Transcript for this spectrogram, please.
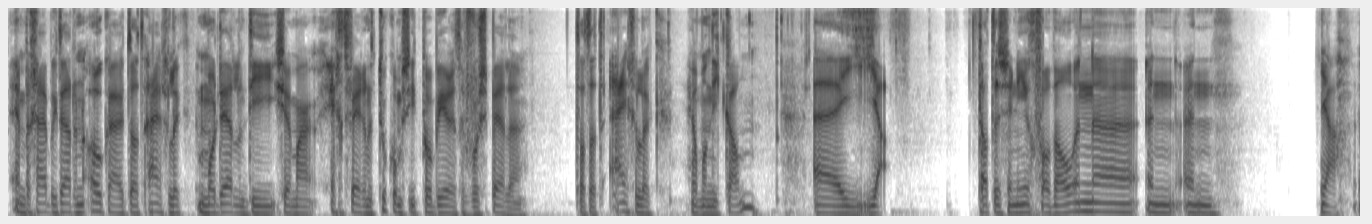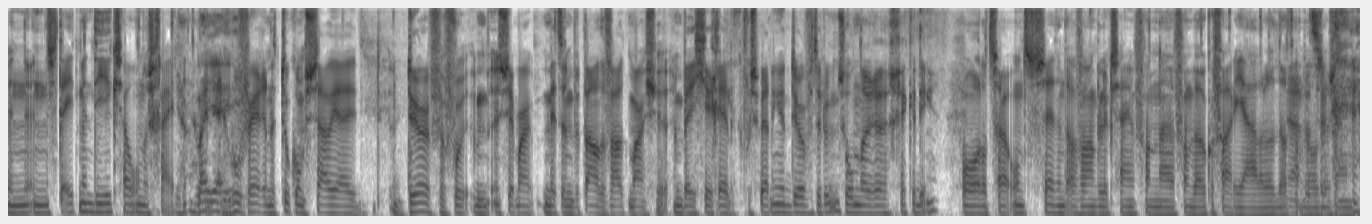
en begrijp ik daar dan ook uit dat eigenlijk modellen die zeg maar, echt ver in de toekomst iets proberen te voorspellen, dat dat eigenlijk helemaal niet kan? Uh, ja, dat is in ieder geval wel een, uh, een, een, ja, een, een statement die ik zou. Ja, ja. maar jij, hoe ver in de toekomst zou jij durven voor, zeg maar, met een bepaalde foutmarge een beetje redelijke voorspellingen durven te doen zonder uh, gekke dingen? Oh, dat zou ontzettend afhankelijk zijn van, uh, van welke variabelen dat Ja, dan dat wel zou zijn.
